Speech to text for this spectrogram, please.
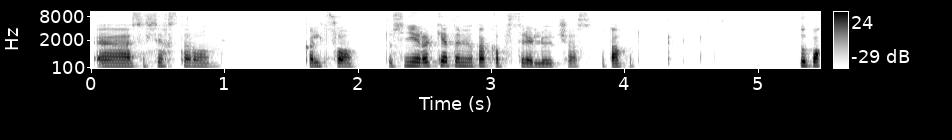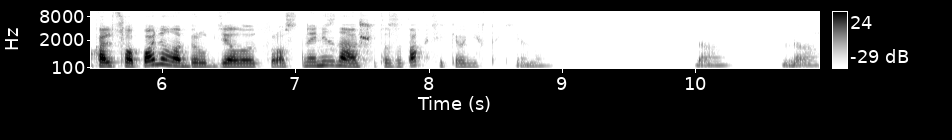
э, со всех сторон. Кольцо. То есть они ракетами как обстреливают сейчас? Вот так вот. Тупо кольцо, поняла? Берут, делают просто. Ну, я не знаю, что это за тактики у них такие. Ну. Да, да.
